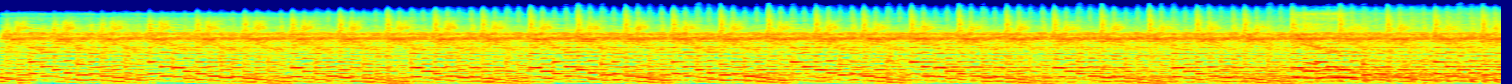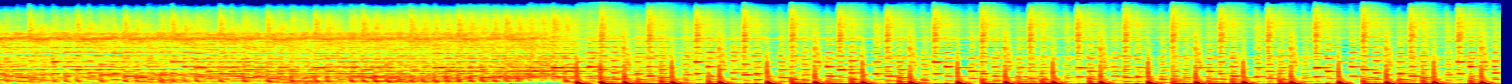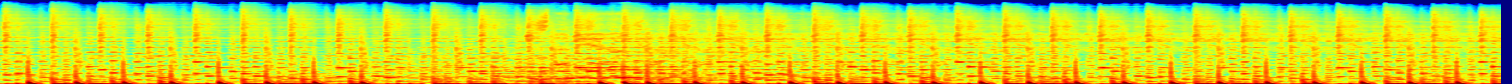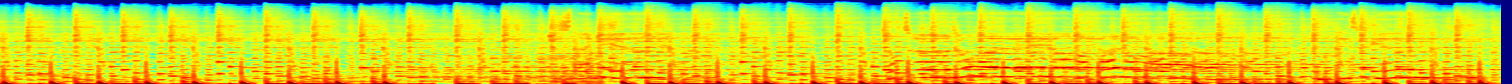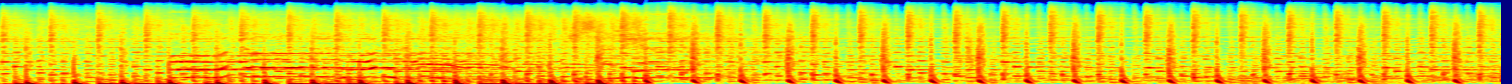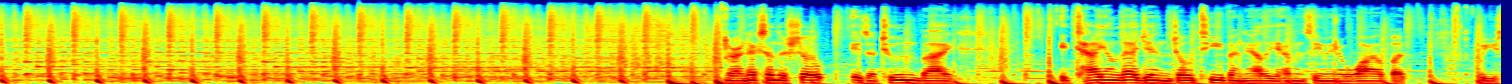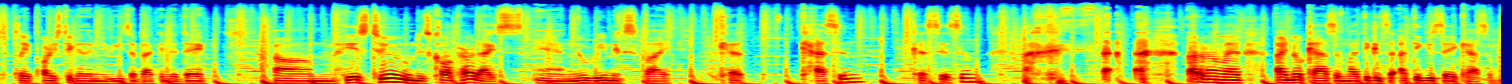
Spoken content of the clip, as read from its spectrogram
Next on the show is a tune by Italian legend Joe T. Vannelli. Haven't seen him in a while, but we used to play parties together in Ibiza back in the day. Um, his tune is called Paradise and new remix by Ka- Kasim. Kasim? I don't know, man. I know Kasim. I think it's. I think you say Kasim.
